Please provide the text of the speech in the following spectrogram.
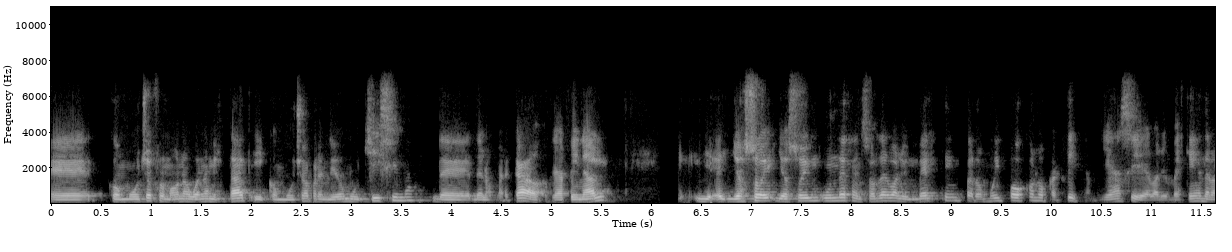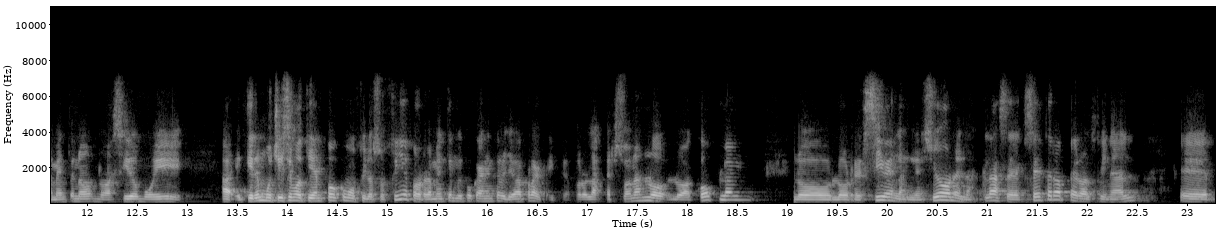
eh, con muchos formado una buena amistad y con mucho aprendido muchísimo de, de los mercados. Porque al final, yo soy, yo soy un defensor del value investing, pero muy pocos lo practican. Y es así, el value investing generalmente no, no ha sido muy... Ah, tiene muchísimo tiempo como filosofía, pero realmente muy poca gente lo lleva a práctica. Pero las personas lo, lo acoplan, lo, lo, reciben, las lecciones, las clases, etcétera, pero al final eh,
